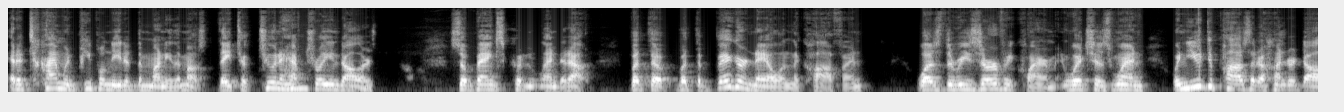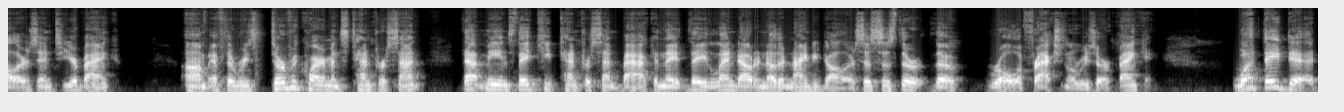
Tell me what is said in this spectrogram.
at a time when people needed the money the most. They took two and a half mm-hmm. trillion dollars, so banks couldn't lend it out. But the but the bigger nail in the coffin was the reserve requirement, which is when when you deposit hundred dollars into your bank, um, if the reserve requirement's 10%, that means they keep 10% back and they, they lend out another $90. This is the, the role of fractional reserve banking. What they did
